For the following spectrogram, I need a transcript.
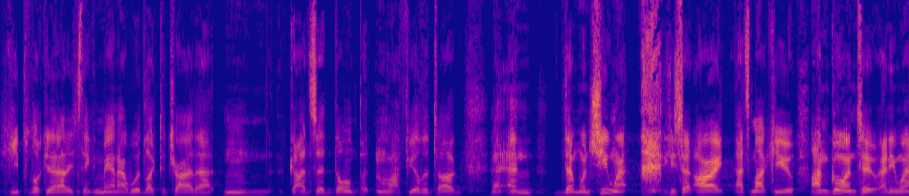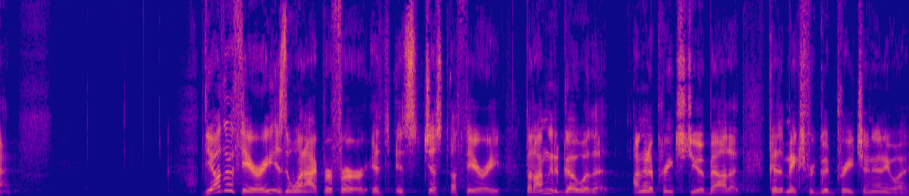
He keeps looking at it. He's thinking, man, I would like to try that. Mm, God said don't, but oh, I feel the tug. And then when she went, he said, all right, that's my cue. I'm going to. And he went. The other theory is the one I prefer. It's, it's just a theory, but I'm going to go with it. I'm going to preach to you about it because it makes for good preaching anyway.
